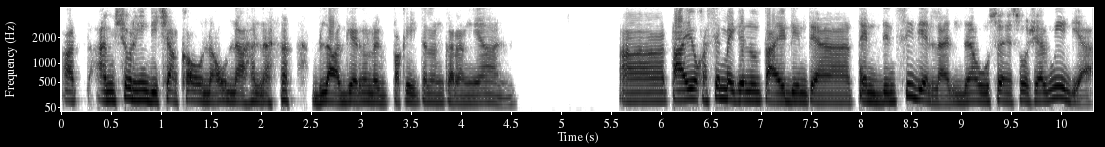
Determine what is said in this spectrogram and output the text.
At I'm sure hindi siya ang kauna-unahan na vlogger na nagpakita ng karangyaan. Ah, tayo kasi may ganun tayo din uh, tendency din lalo na uso yung social media.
